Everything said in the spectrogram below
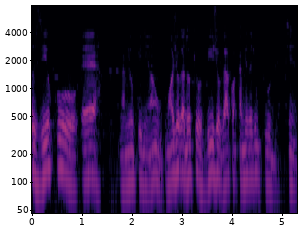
O Zico é, na minha opinião, o maior jogador que eu vi jogar com a camisa de um clube. Sim,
